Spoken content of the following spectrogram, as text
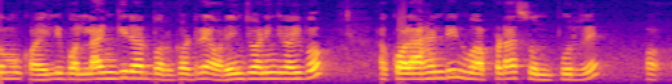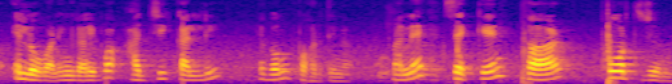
को कहली बलांगीर और बरगढ़ रे ऑरेंज वार्निंग रहइबो आ कोलाहांडी नुआपडा सोनपुर रे येलो वार्णिंग रहइबो आजि काली एवं पहर थर्ड फोर्थ जून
